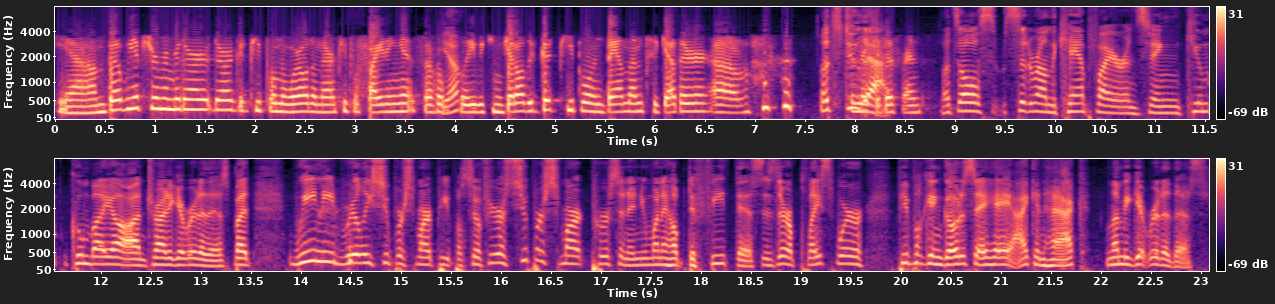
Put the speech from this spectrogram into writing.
Yeah, but we have to remember there are there are good people in the world, and there are people fighting it. So hopefully, yep. we can get all the good people and band them together. Um, Let's do that. Make a difference. Let's all sit around the campfire and sing "Kumbaya" and try to get rid of this. But we need really super smart people. So if you're a super smart person and you want to help defeat this, is there a place where people can go to say, "Hey, I can hack. Let me get rid of this"?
